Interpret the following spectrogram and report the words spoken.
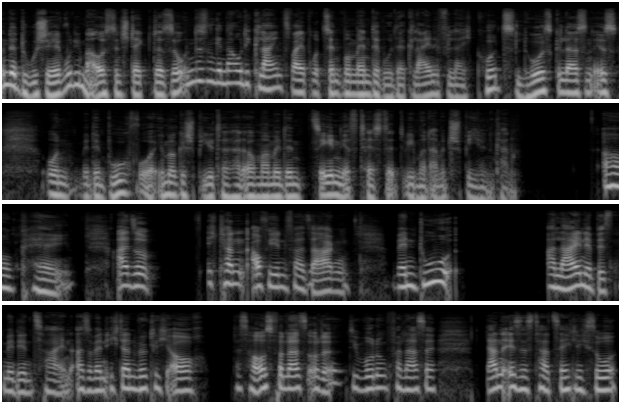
in der Dusche, wo die Maus denn steckt oder so. Und das sind genau die kleinen zwei Prozent Momente, wo der Kleine vielleicht kurz losgelassen ist und mit dem Buch, wo er immer gespielt hat, hat auch mal mit den Zähnen jetzt testet, wie man damit spielen kann. Okay. Also, ich kann auf jeden Fall sagen, wenn du alleine bist mit den Zweien, also wenn ich dann wirklich auch das Haus verlasse oder die Wohnung verlasse, dann ist es tatsächlich so,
